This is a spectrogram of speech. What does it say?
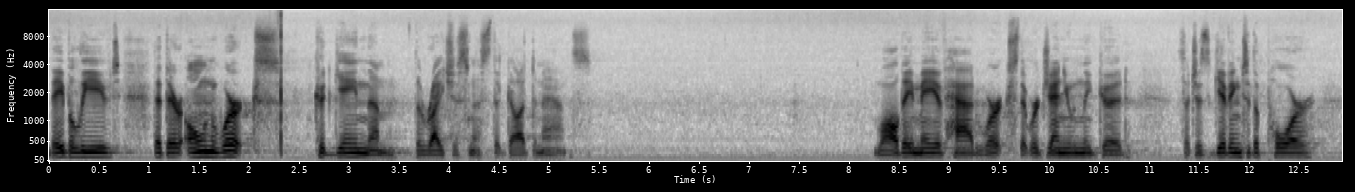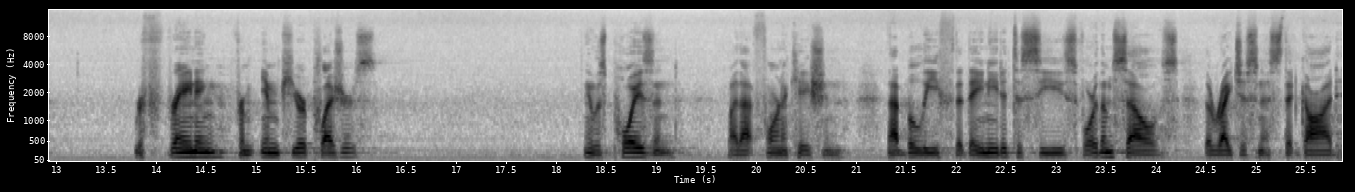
They believed that their own works could gain them the righteousness that God demands. While they may have had works that were genuinely good, such as giving to the poor, refraining from impure pleasures. It was poisoned by that fornication, that belief that they needed to seize for themselves the righteousness that God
